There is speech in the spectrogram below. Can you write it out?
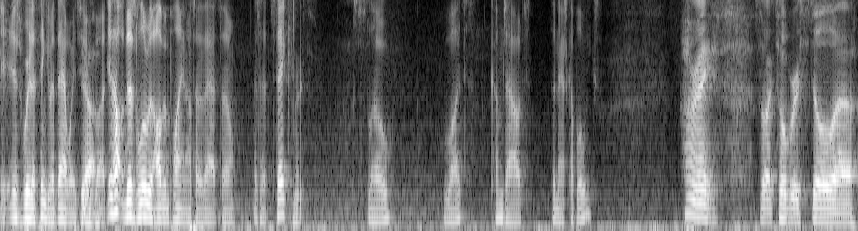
it's weird to think of it that way too. Yeah. But it's all, this is literally all I've been playing outside of that. So that's it. Steak Nice. slow. What comes out the next couple of weeks? All right. So October is still uh, a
